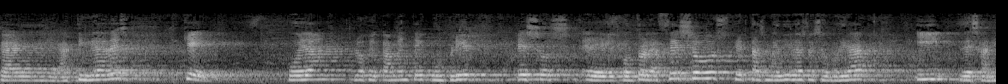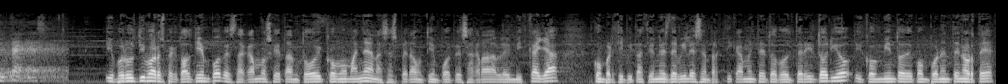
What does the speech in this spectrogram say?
eh, actividades que puedan, lógicamente, cumplir esos eh, control de accesos, ciertas medidas de seguridad y de sanitarias. Y por último, respecto al tiempo, destacamos que tanto hoy como mañana se espera un tiempo desagradable en Vizcaya, con precipitaciones débiles en prácticamente todo el territorio y con viento de componente norte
